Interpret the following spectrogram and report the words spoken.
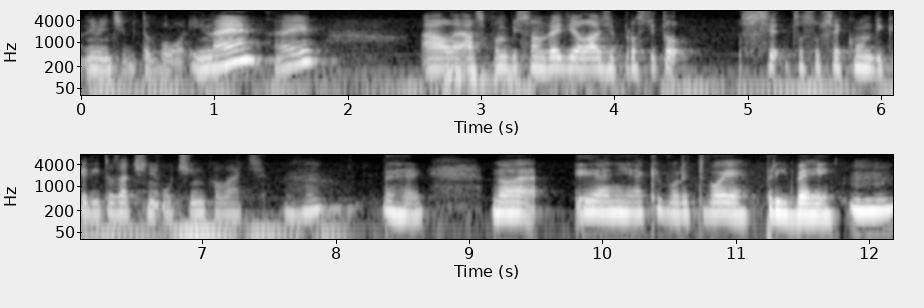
neviem, či by to bolo iné, hej? ale aspoň by som vedela, že proste to, to sú sekundy, kedy to začne účinkovať. Uh-huh. Hej. No a Jani, aké boli tvoje príbehy? Uh-huh.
